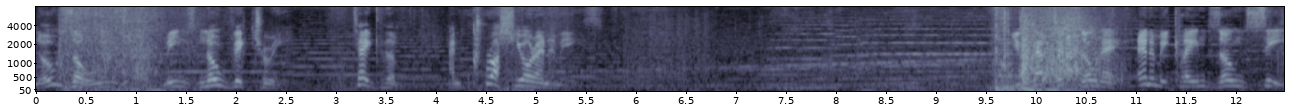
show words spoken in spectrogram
No zones means no victory. Take them and crush your enemies. You captured Zone A. Enemy claimed Zone C.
